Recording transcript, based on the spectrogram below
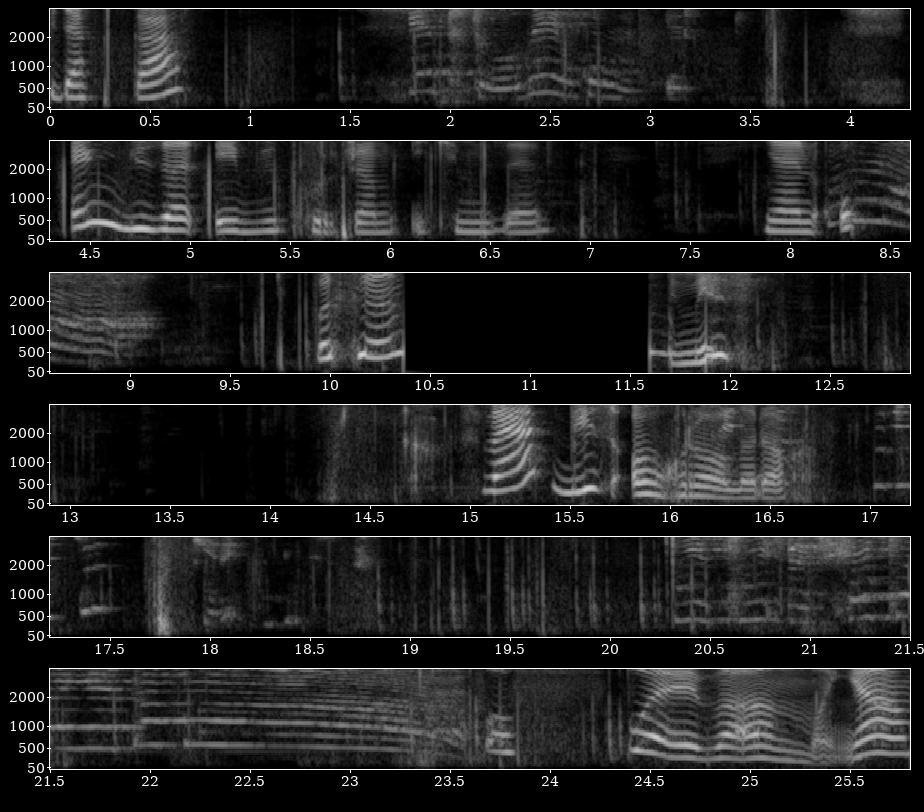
bir dakika. En güzel evi kuracağım ikimize. Yani o bakın biz ve biz. Hikaye devam. Of bu evi almaya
